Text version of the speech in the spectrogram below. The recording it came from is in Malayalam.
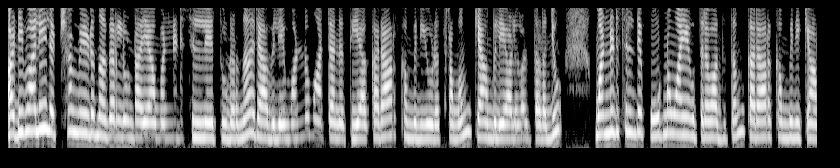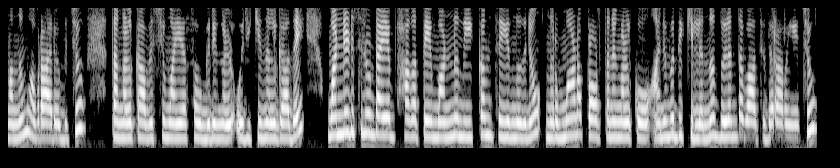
അടിമാലി ലക്ഷം വീട് നഗറിലുണ്ടായ മണ്ണിടിച്ചിലിനെ തുടർന്ന് രാവിലെ മണ്ണ് മാറ്റാനെത്തിയ കരാർ കമ്പനിയുടെ ശ്രമം ക്യാമ്പിലെ ആളുകൾ തടഞ്ഞു. മണ്ണിടിച്ചിലിന്റെ പൂർണമായ ഉത്തരവാദിത്തം കരാർ കമ്പനിക്കാണെന്നും അവർ ആരോപിച്ചു. തങ്ങൾക്ക് ആവശ്യമായ സൗകര്യങ്ങൾ ഒരുക്കി നൽകാതെ മണ്ണിടിച്ചിലുണ്ടായ ഭാഗത്തെ മണ്ണ് നീക്കം ചെയ്യുന്നതിനോ നിർമ്മാണ പ്രവർത്തനങ്ങൾക്കോ അനുവദിക്കില്ലെന്ന് ദുരന്തബാധിതർ അറിയിച്ചു.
